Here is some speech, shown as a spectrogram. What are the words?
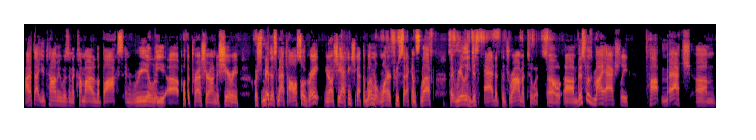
I thought Utami was going to come out of the box and really uh, put the pressure on Syuri, which made this match also great. You know, she I think she got the win with one or two seconds left that really just added the drama to it. So um, this was my actually top match um,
